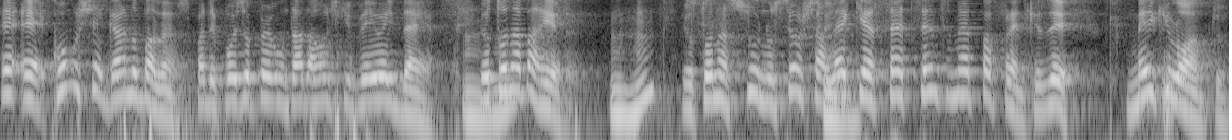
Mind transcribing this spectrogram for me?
é, é como chegar no balanço, para depois eu perguntar da onde que veio a ideia. Eu estou na barreira. Uhum. Eu estou no seu chalé Sim. que é 700 metros para frente, quer dizer, meio quilômetro.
